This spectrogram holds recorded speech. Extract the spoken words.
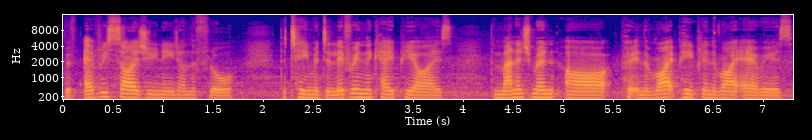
with every size you need on the floor, the team are delivering the KPIs, the management are putting the right people in the right areas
